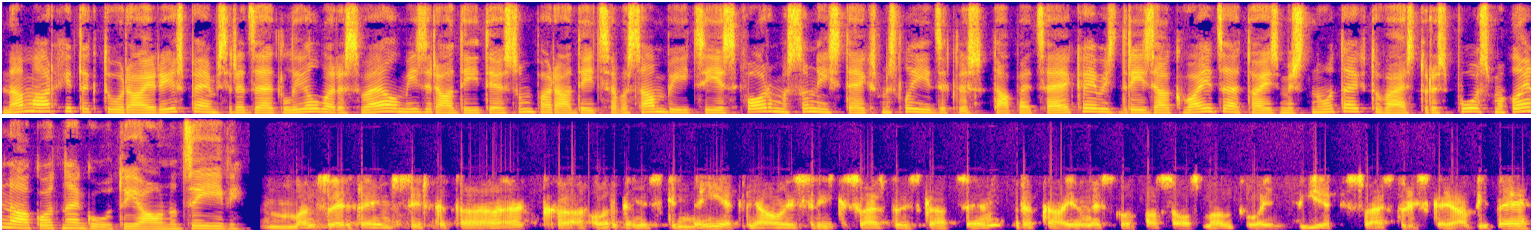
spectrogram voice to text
nama arhitektūrā ir iespējams redzēt lielvaras vēlmi izrādīties un parādīt savas ambīcijas, formas un izteiksmes līdzekļus, tāpēc ēkai visdrīzāk vajadzētu aizmirst noteiktu vēstures posmu, lai nākotnē gūtu jaunu dzīvi. Mans vērtējums ir, ka tā ēka organiski neiekļaujas Rīgas vēsturiskā centra centra kā UNESCO pasaules mantojuma vietas vēsturiskajā vidē.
